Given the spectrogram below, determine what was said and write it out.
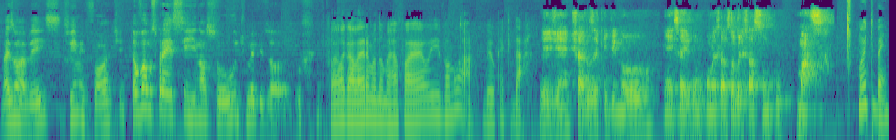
mais uma vez, firme e forte. Então vamos para esse nosso último episódio. Fala galera, meu nome é Rafael e vamos lá, ver o que é que dá. E aí, gente, Charles aqui de novo. E é isso aí, vamos conversar sobre esse assunto massa. Muito bem.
